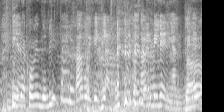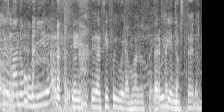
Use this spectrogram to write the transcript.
y la joven del Instagram. Ah, muy bien, claro. Chicos, a ver, millennial. Claro. millennial, Red de. Manos Unidas, este, así figuramos en Facebook y en Perfecto. Instagram.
